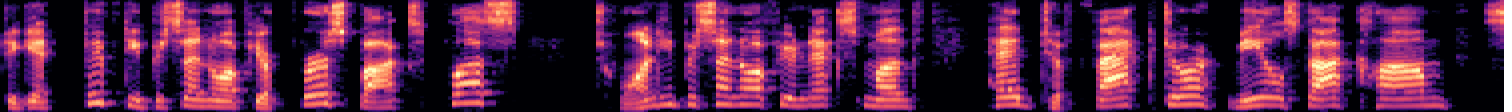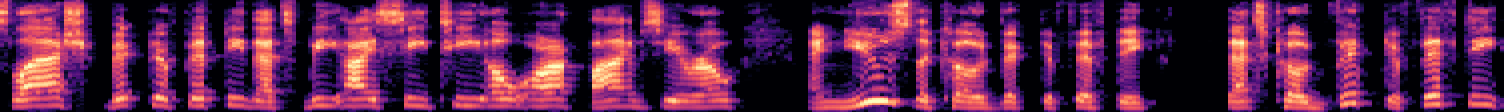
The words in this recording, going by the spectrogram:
to get 50% off your first box plus 20% off your next month. Head to factormeals.com slash Victor50. That's V I C T O R 50 and use the code Victor50. That's code Victor50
